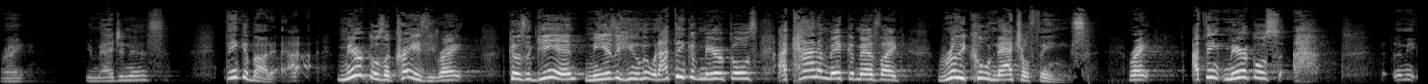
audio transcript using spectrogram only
Right? You imagine this? Think about it. I, miracles are crazy, right? Because again, me as a human, when I think of miracles, I kind of make them as like really cool natural things, right? I think miracles, let me,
